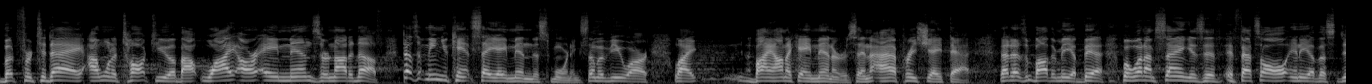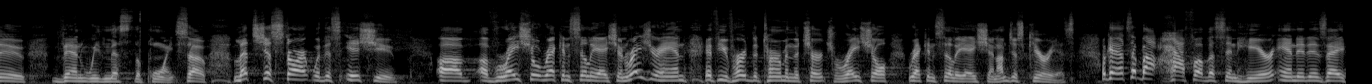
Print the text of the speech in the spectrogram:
But for today, I want to talk to you about why our amens are not enough. Doesn't mean you can't say amen this morning. Some of you are like bionic ameners, and I appreciate that. That doesn't bother me a bit. But what I'm saying is, if, if that's all any of us do, then we've missed the point. So let's just start with this issue of, of racial reconciliation. Raise your hand if you've heard the term in the church, racial reconciliation. I'm just curious. Okay, that's about half of us in here, and it is a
